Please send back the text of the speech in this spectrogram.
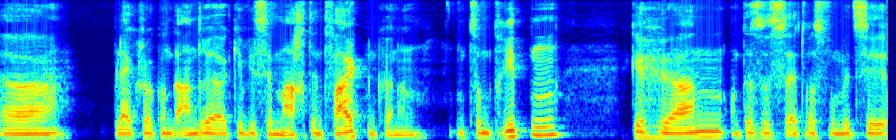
äh, BlackRock und andere eine gewisse Macht entfalten können. Und zum Dritten gehören, und das ist etwas, womit sie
